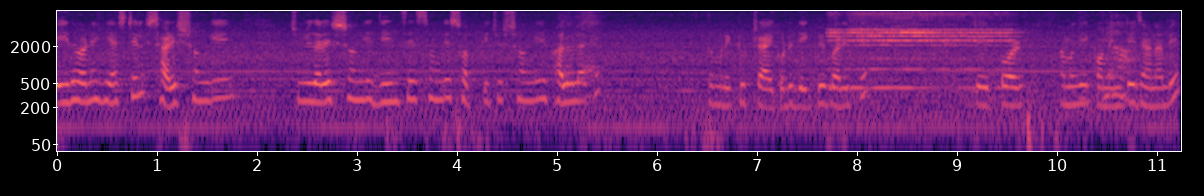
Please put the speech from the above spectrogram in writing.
এই ধরনের হেয়ারস্টাইল, শাড়ির সঙ্গে, চুড়িদারের সঙ্গে, জিন্সের সঙ্গে সব কিছুর সঙ্গেই ভালো লাগে। তোমরা একটু ট্রাই করে দেখবে বাড়িতে। তো এরপর আমাকে কমেন্টে জানাবে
